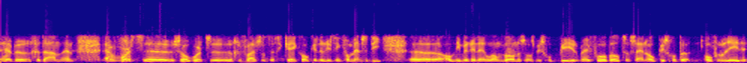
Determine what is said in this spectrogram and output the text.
hebben gedaan. En er wordt, zo wordt gefluisterd en gekeken ook in de richting van mensen die al niet meer in Nederland wonen, zoals bisschop Beer bijvoorbeeld. Er zijn ook bisschoppen overleden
